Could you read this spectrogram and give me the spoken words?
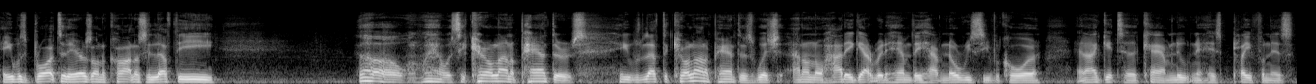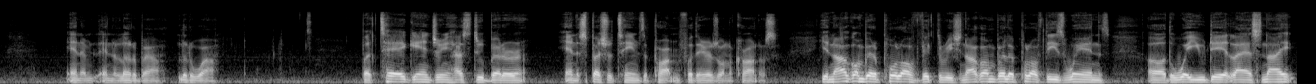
He was brought to the Arizona Cardinals. He left the oh, where was he? Carolina Panthers. He was left the Carolina Panthers, which I don't know how they got rid of him. They have no receiver core, and I get to Cam Newton and his playfulness in a, in a little while. Little while. But Ted Ginn Jr. has to do better in the special teams department for the Arizona Cardinals. You're not going to be able to pull off victories. You're not going to be able to pull off these wins uh, the way you did last night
